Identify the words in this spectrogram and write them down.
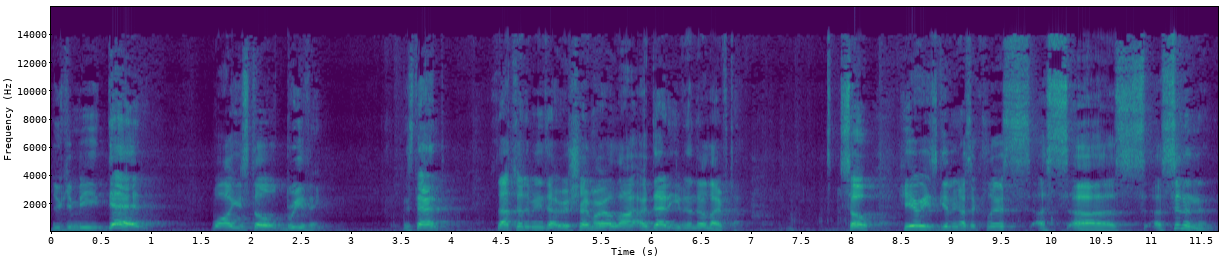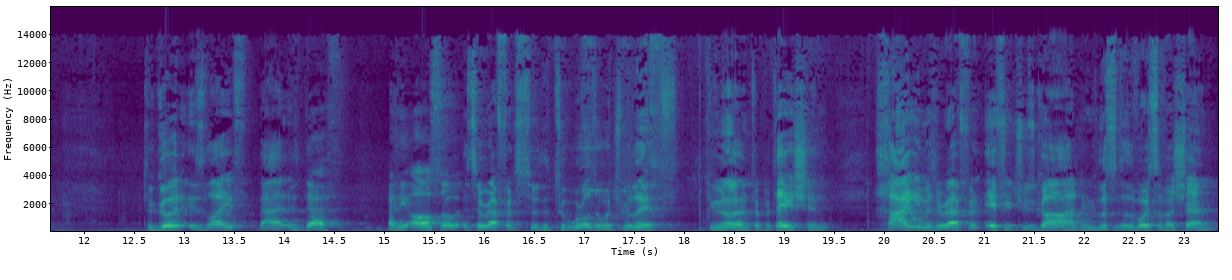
You can be dead while you're still breathing. Understand? That's what it means that Rishayim are, alive, are dead even in their lifetime. So here he's giving us a clear a, a, a synonym. To good is life, bad is death. And he also, it's a reference to the two worlds in which we live. If you know that interpretation, Chaim is a reference, if you choose God and you listen to the voice of Hashem,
